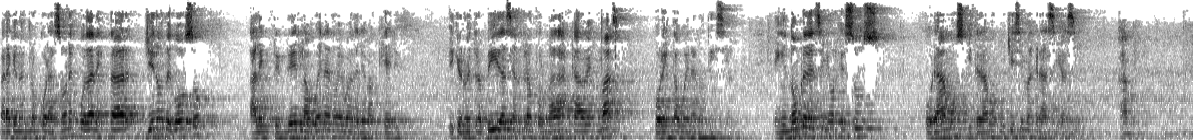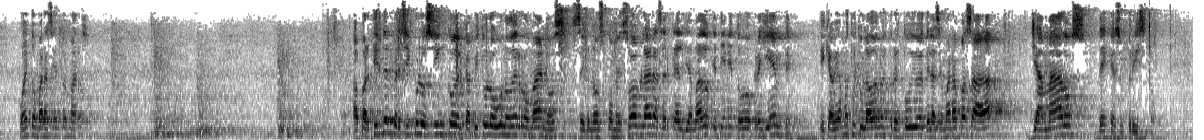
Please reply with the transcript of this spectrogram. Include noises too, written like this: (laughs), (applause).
para que nuestros corazones puedan estar llenos de gozo al entender la buena nueva del Evangelio y que nuestras vidas sean transformadas cada vez más por esta buena noticia. En el nombre del Señor Jesús, Oramos y te damos muchísimas gracias. Amén. ¿Pueden tomar asiento, hermanos? A partir del versículo 5 del capítulo 1 de Romanos, se nos comenzó a hablar acerca del llamado que tiene todo creyente y que habíamos titulado nuestro estudio desde la semana pasada, Llamados de Jesucristo.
